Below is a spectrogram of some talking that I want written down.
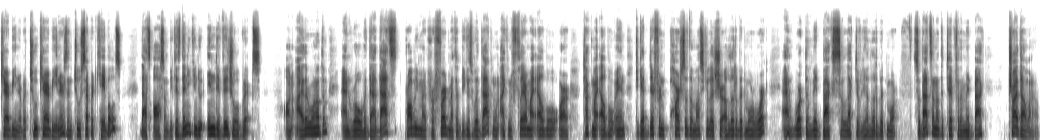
carabiner, but two carabiners and two separate cables. That's awesome because then you can do individual grips on either one of them and roll with that. That's probably my preferred method because with that one, I can flare my elbow or tuck my elbow in to get different parts of the musculature a little bit more work and work the mid back selectively a little bit more. So that's another tip for the mid back. Try that one out.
